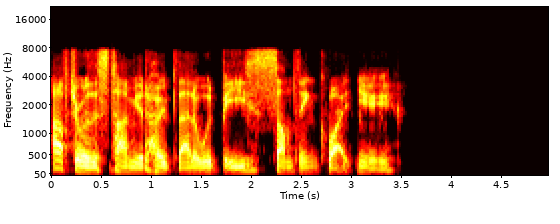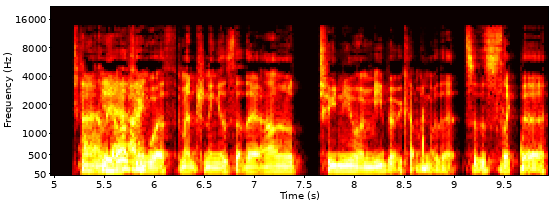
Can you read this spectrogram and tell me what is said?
After all this time, you'd hope that it would be something quite new. Uh, and the Yeah, other I thing mean- worth mentioning is that there are two new amiibo coming with it. So this is like the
